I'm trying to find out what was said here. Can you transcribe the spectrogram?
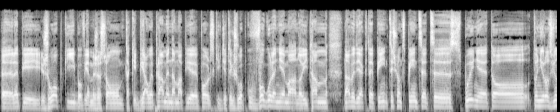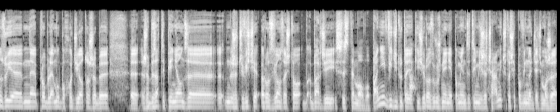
e, lepiej żłobki, bo wiemy, że są takie białe plamy na mapie Polski, gdzie tych żłobków w ogóle nie ma, no i tam nawet jak te 1500 e, spłynie, to, to nie rozwiązuje problemu, bo chodzi o to, żeby, żeby za te pieniądze rzeczywiście rozwiązać to bardziej systemowo. Pani widzi tutaj jakieś rozróżnienie pomiędzy tymi rzeczami, czy to się powinno dziać może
